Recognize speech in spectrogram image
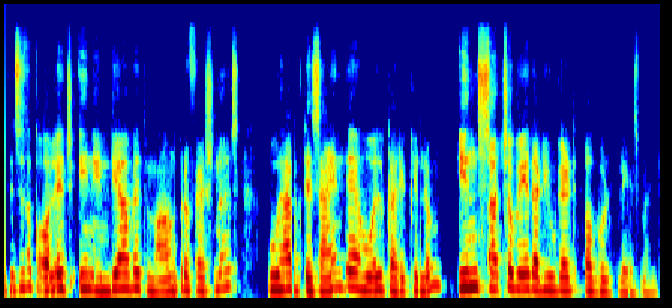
this is a college in India with MAANG professionals who have design their whole curriculum in such a way that you get a good placement.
